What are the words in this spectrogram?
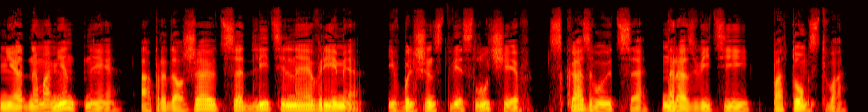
не одномоментные, а продолжаются длительное время и в большинстве случаев сказываются на развитии потомства.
